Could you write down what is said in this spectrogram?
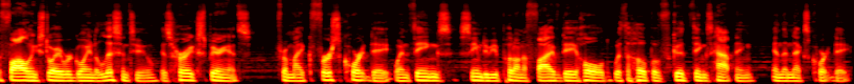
The following story we're going to listen to is her experience from my first court date when things seemed to be put on a five day hold with the hope of good things happening in the next court date.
